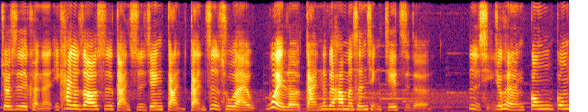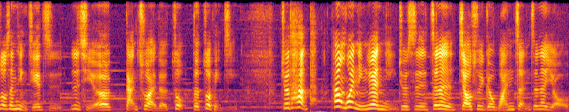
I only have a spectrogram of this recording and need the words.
就是可能一看就知道是赶时间赶赶制出来，为了赶那个他们申请截止的日期，就可能工工作申请截止日期而赶出来的作的作品集，就他他他们会宁愿你就是真的交出一个完整，真的有。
